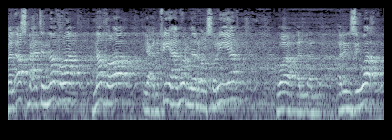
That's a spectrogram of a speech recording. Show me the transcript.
بل أصبحت النظرة نظرة يعني فيها نوع من العنصرية والانزواء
